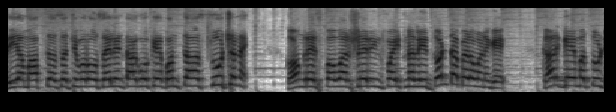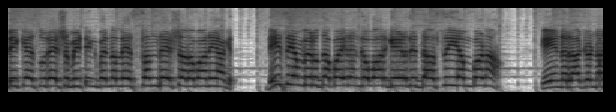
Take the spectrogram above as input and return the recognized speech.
ಸಿಎಂ ಆಪ್ತ ಸಚಿವರು ಸೈಲೆಂಟ್ ಆಗೋಕೆ ಬಂತ ಸೂಚನೆ. ಕಾಂಗ್ರೆಸ್ ಪವರ್ ಶೇರಿಂಗ್ ಫೈಟ್ನಲ್ಲಿ ದೊಡ್ಡ ಬೆಳವಣಿಗೆ. ಖರ್ಗೆ ಮತ್ತು ಡಿ ಕೆ ಸುರೇಶ್ ಮೀಟಿಂಗ್ ಬೆನ್ನಲ್ಲೇ ಸಂದೇಶ ರವಾನೆಯಾಗಿದೆ. ಡಿಸಿಎಂ ವಿರುದ್ಧ ಬಹಿರಂಗ ವಾರ್ಗೆ ಇಳಿದಿದ್ದ ಸಿಎಂ ಬಣ. ಕೆಎನ್ ರಾಜಣ್ಣ,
